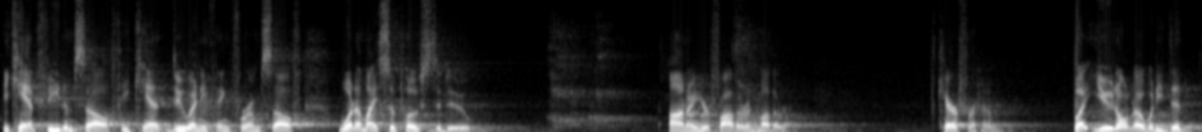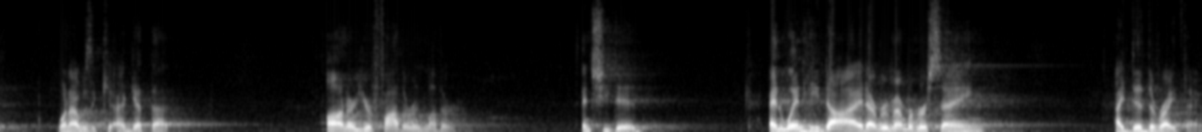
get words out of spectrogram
He can't feed himself. He can't do anything for himself. What am I supposed to do? Honor your father and mother. Care for him. But you don't know what he did when I was a kid. I get that. Honor your father and mother. And she did. And when he died, I remember her saying, I did the right thing.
